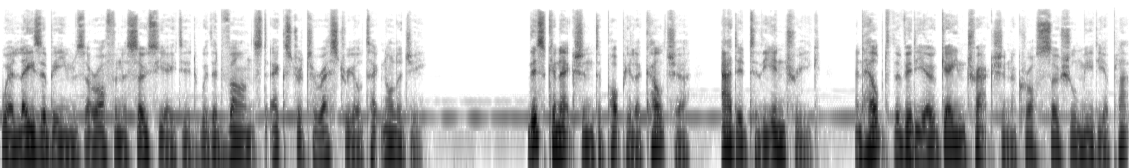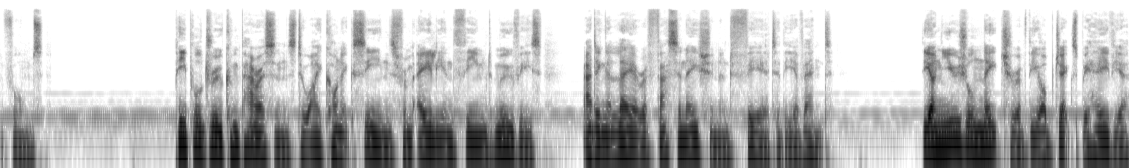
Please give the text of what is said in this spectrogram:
where laser beams are often associated with advanced extraterrestrial technology. This connection to popular culture added to the intrigue and helped the video gain traction across social media platforms. People drew comparisons to iconic scenes from alien-themed movies, adding a layer of fascination and fear to the event. The unusual nature of the object's behavior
